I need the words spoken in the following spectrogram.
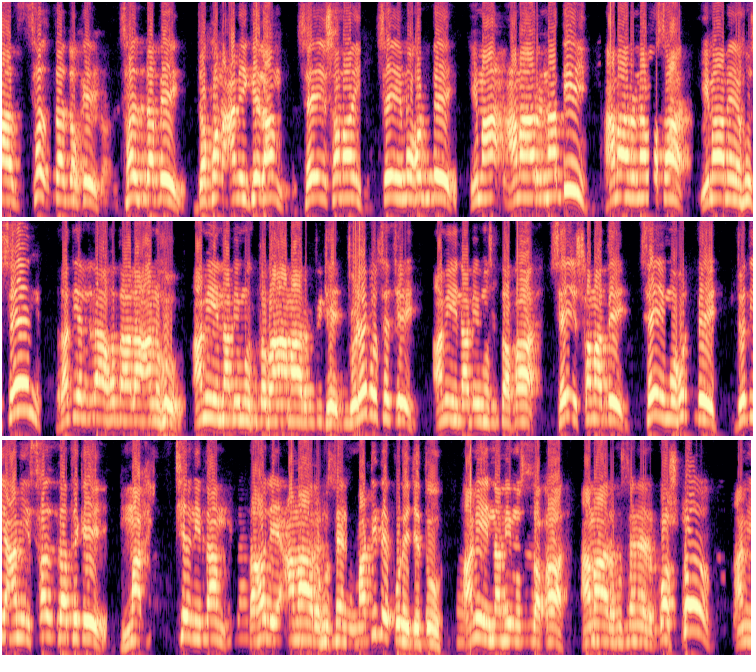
আজ সাজদাকে সাজদাতে যখন আমি গেলাম, সেই সময়, সেই মুহূর্তে ইমা, আমার নাতি আমার নবাসা ইমামে হুসেন রাদিয়াল্লাহু তাআলা আনহু। আমি নবী মুস্তাফা আমার পিঠে চড়ে বসেছে। আমি নবী মুস্তাফা সেই সমাতে, সেই মুহূর্তে যদি আমি সাজদা থেকে মাথা নিতাম, তাহলে আমার হোসেন মাটিতে পড়ে যেত। আমি নবী মুস্তাফা, আমার হোসেনের কষ্ট আমি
